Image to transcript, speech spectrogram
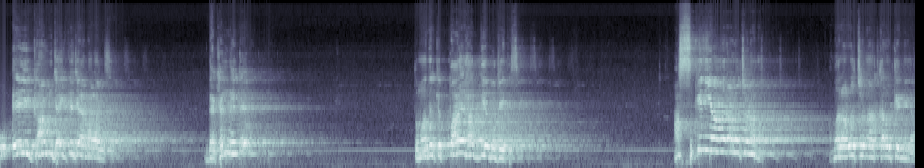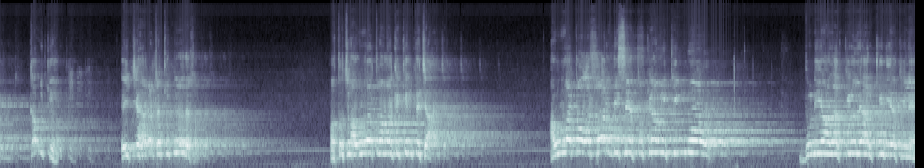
ও এই গান যাইতে যায় মারা গেছে। দেখেন নেটে তোমাদেরকে পায়ে হাত দিয়ে বোঝাইতেছে। আজকে নিয়ে আমার আলোচনা আমার আলোচনা কালকে নিয়ে কাল কি হবে। এই চেহারাটা কি করে দেখো। অথচ আল্লাহ তো আমাকে কিনতে চায়। আল্লাহ তো অফার দিছে, তোকে আমি কিনবো। দুনিয়াওয়ালা কিনলে আর কি দিয়া কিনে?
